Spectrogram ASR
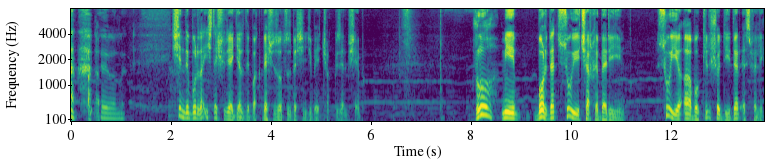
Eyvallah. Şimdi burada işte şuraya geldi. Bak 535. beyt çok güzel bir şey bu. Ruh mi bordet suyi çerhe beriyin. Suyi abokil şödider esfeli.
